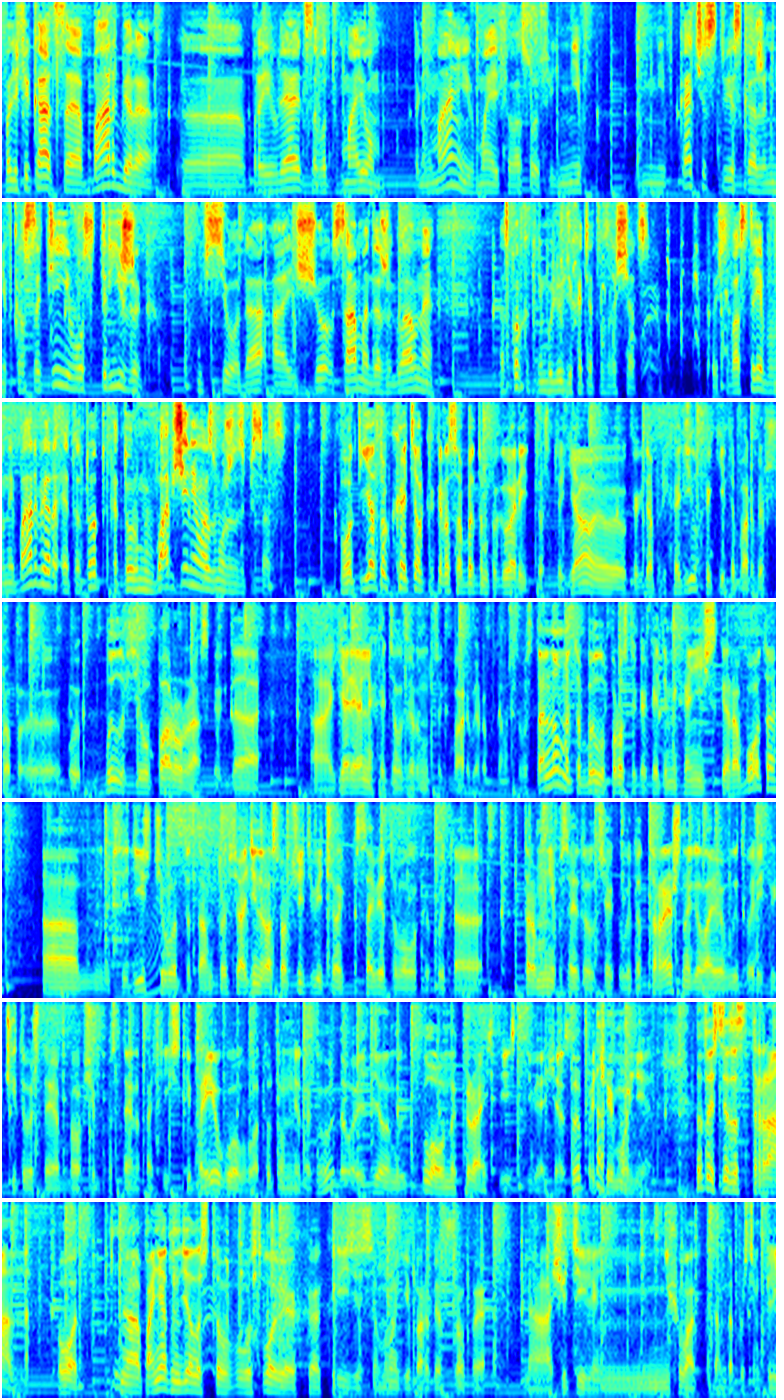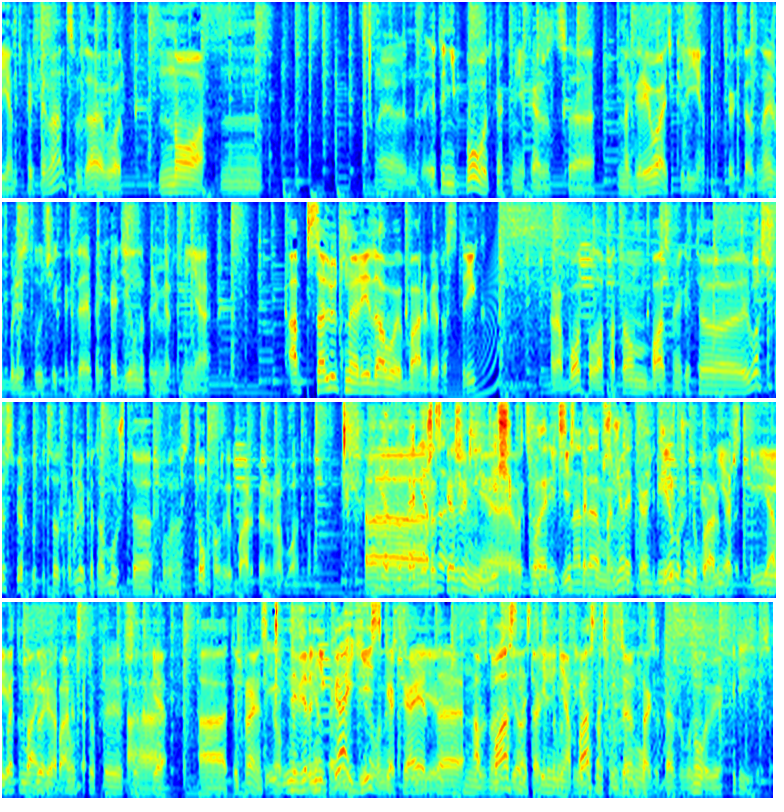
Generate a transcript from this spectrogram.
квалификация барбера э, проявляется вот в моем понимании, в моей философии, не в не в качестве, скажем, не в красоте его стрижек и все, да, а еще самое даже главное, насколько к нему люди хотят возвращаться. То есть востребованный барбер — это тот, которому вообще невозможно записаться. Вот я только хотел как раз об этом поговорить, то что я, э, когда приходил в какие-то барбершопы, э, было всего пару раз, когда а, я реально хотел вернуться к барберу, потому что в остальном это было просто какая-то механическая работа, сидишь чего-то там. То есть один раз вообще тебе человек посоветовал какой-то... Мне посоветовал человек какой-то трэш на голове вытворить, учитывая, что я вообще постоянно практически брею голову, а тут он мне такой, ну давай сделаем клоуна красти из тебя сейчас, ну почему нет? Ну то есть это странно. Вот. А, понятное дело, что в условиях э, кризиса многие барбершопы а, ощутили нехватку, там, допустим, клиентов и финансов, да, вот. Но Э, это не повод, как мне кажется, нагревать клиентов. Когда, знаешь, были случаи, когда я приходил, например, от меня абсолютно рядовой барбер стриг, работал, а потом бас мне говорит, э, у вас еще сверху 500 рублей, потому что у нас топовый барбер работал. Нет, ну, конечно, Расскажи такие мне, вещи, как вот говорится, есть надо такой момент, как девушка барбер. И я об этом говорю, о том, что э, А, все-таки а, ты правильно сказал. наверняка есть какая-то опасность сделать так, или не опасность, назовем так, даже в ну, условиях кризиса.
